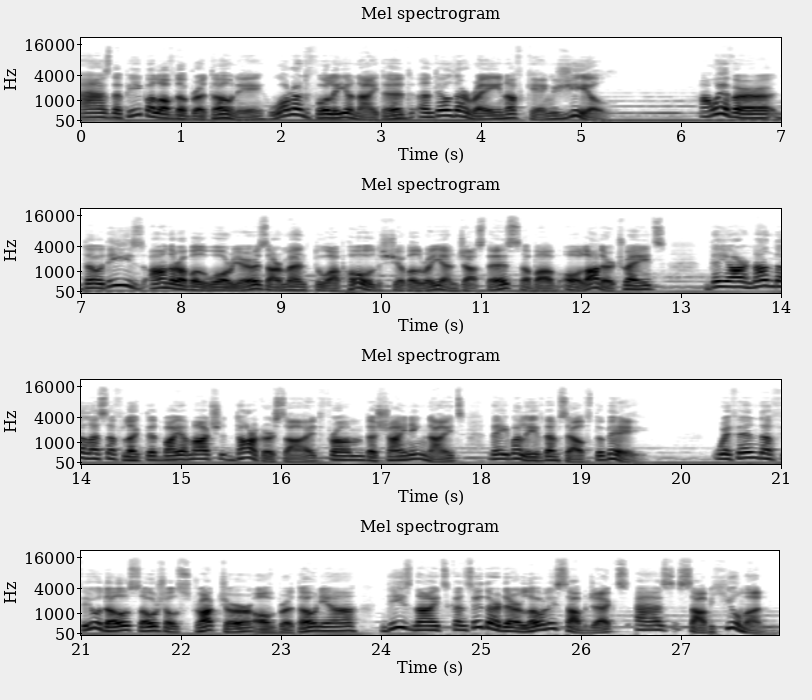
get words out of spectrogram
as the people of the Bretonni weren't fully united until the reign of King Gilles. However, though these honorable warriors are meant to uphold chivalry and justice above all other traits, they are nonetheless afflicted by a much darker side from the shining knights they believe themselves to be. Within the feudal social structure of Bretonnia, these knights consider their lowly subjects as subhuman,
